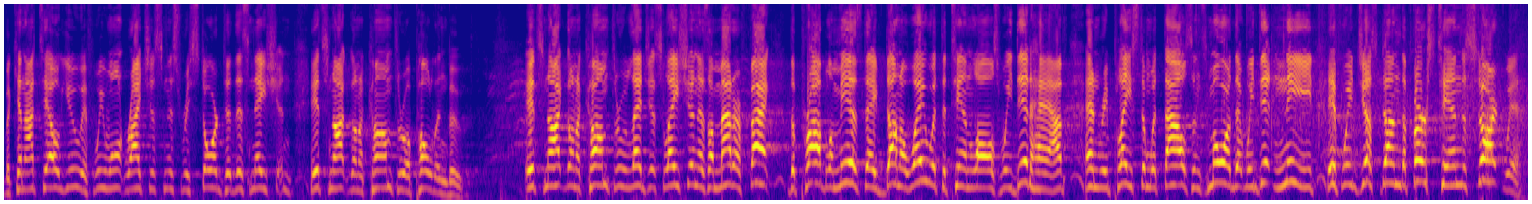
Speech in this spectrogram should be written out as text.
But can I tell you, if we want righteousness restored to this nation, it's not going to come through a polling booth. It's not going to come through legislation. As a matter of fact, the problem is they've done away with the 10 laws we did have and replaced them with thousands more that we didn't need if we'd just done the first 10 to start with.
